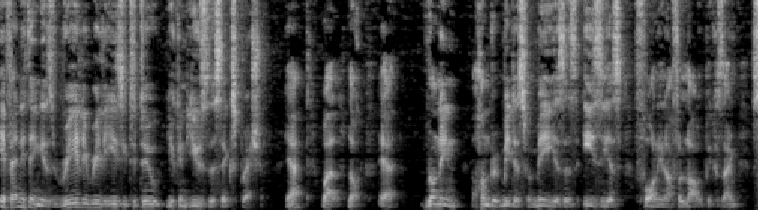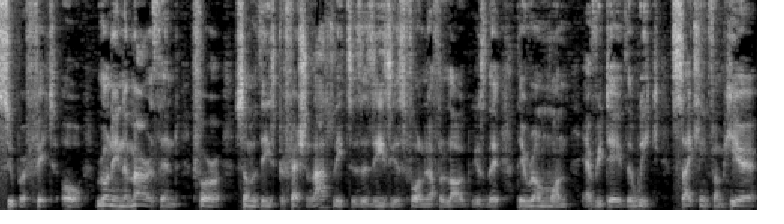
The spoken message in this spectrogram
if anything is really, really easy to do, you can use this expression. Yeah. Well, look, yeah, running 100 meters for me is as easy as falling off a log because I'm super fit. Or running a marathon for some of these professional athletes is as easy as falling off a log because they, they run one every day of the week. Cycling from here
